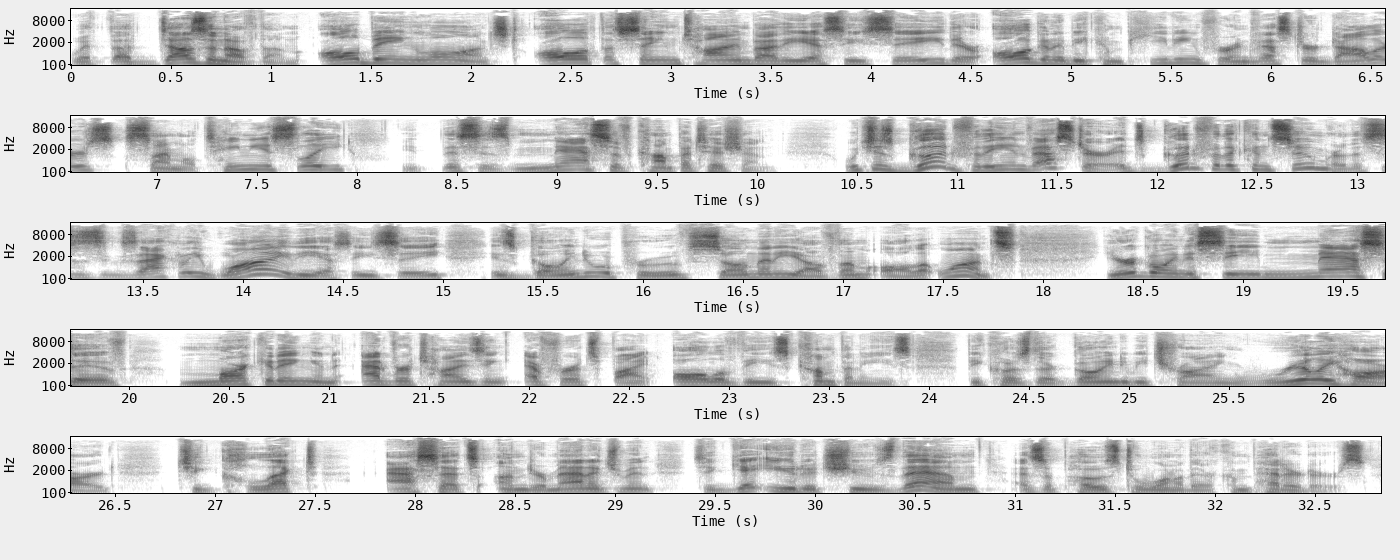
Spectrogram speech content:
With a dozen of them all being launched all at the same time by the SEC, they're all going to be competing for investor dollars simultaneously. This is massive competition which is good for the investor. It's good for the consumer. This is exactly why the SEC is going to approve so many of them all at once you're going to see massive marketing and advertising efforts by all of these companies because they're going to be trying really hard to collect assets under management to get you to choose them as opposed to one of their competitors.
